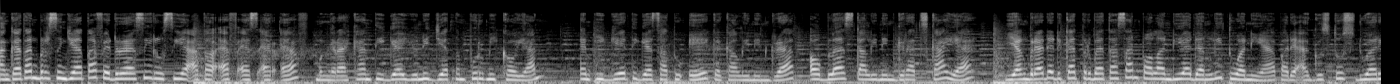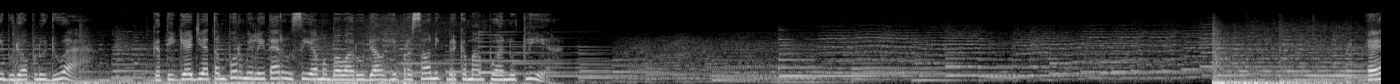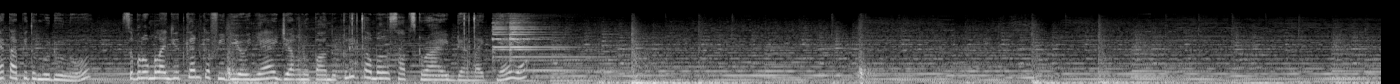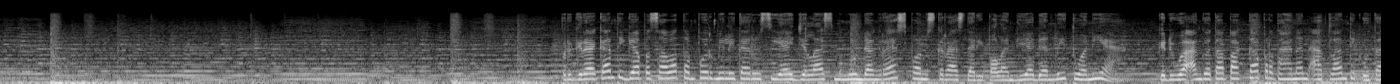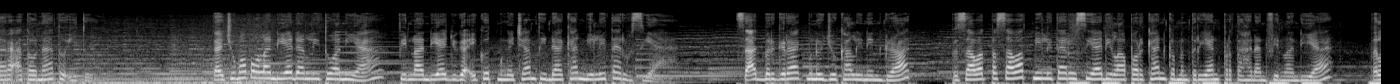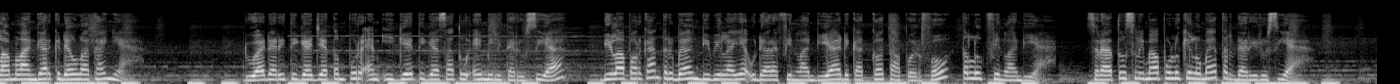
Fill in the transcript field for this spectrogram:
Angkatan Bersenjata Federasi Rusia atau FSRF mengerahkan tiga unit jet tempur Mikoyan MiG-31E ke Kaliningrad, Oblast Kaliningradskaya yang berada dekat perbatasan Polandia dan Lituania pada Agustus 2022. Ketiga jet tempur militer Rusia membawa rudal hipersonik berkemampuan nuklir. Eh, tapi tunggu dulu. Sebelum melanjutkan ke videonya, jangan lupa untuk klik tombol subscribe dan like-nya ya. Pergerakan tiga pesawat tempur militer Rusia jelas mengundang respons keras dari Polandia dan Lituania, kedua anggota Pakta Pertahanan Atlantik Utara atau NATO itu. Tak cuma Polandia dan Lituania, Finlandia juga ikut mengecam tindakan militer Rusia. Saat bergerak menuju Kaliningrad, pesawat-pesawat militer Rusia dilaporkan Kementerian Pertahanan Finlandia telah melanggar kedaulatannya. Dua dari tiga jet tempur MiG-31E militer Rusia dilaporkan terbang di wilayah udara Finlandia dekat kota Porvo, Teluk Finlandia, 150 km dari Rusia.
